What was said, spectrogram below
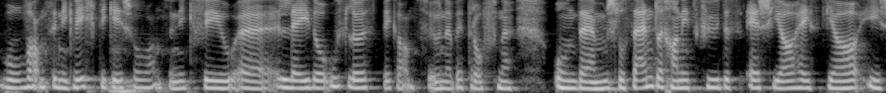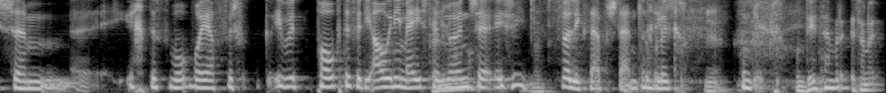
wo wahnsinnig wichtig ist, mhm. wo wahnsinnig viel äh, Leid auslöst bei ganz vielen Betroffenen. Und ähm, schlussendlich habe ich das Gefühl, dass erst Ja heisst Ja ist ähm, ich das, wo, wo ja für, ich würde behaupten, für die allermeisten völlig Menschen in der Schweiz völlig selbstverständlich Zum Glück. Ja. Zum Glück. Und jetzt haben wir so einen,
